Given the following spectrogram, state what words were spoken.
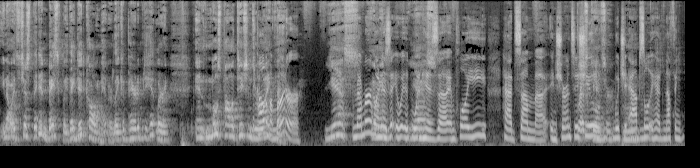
you know, it's just they didn't basically they did call him Hitler. They compared him to Hitler, and and most politicians they are called like him a that. murderer. Yes. Remember I when mean, his when yes. his uh, employee had some uh, insurance Breast issue, cancer. which Mhm. absolutely had nothing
